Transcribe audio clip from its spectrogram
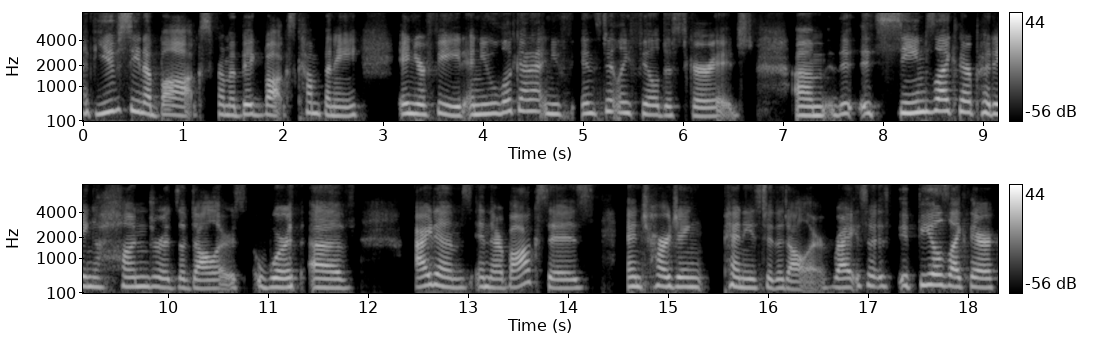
if you've seen a box from a big box company in your feed and you look at it and you instantly feel discouraged, um, it, it seems like they're putting hundreds of dollars worth of items in their boxes and charging pennies to the dollar, right? So it, it feels like they're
